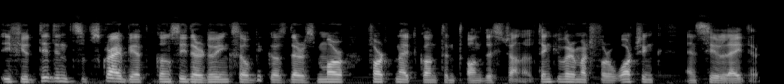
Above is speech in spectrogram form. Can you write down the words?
if you didn't subscribe yet, consider doing so because there's more Fortnite content on this channel. Thank you very much for watching and see you later.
